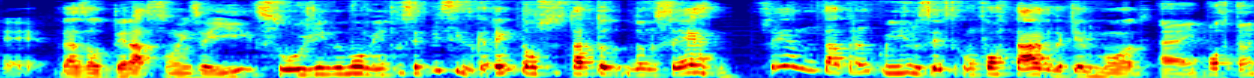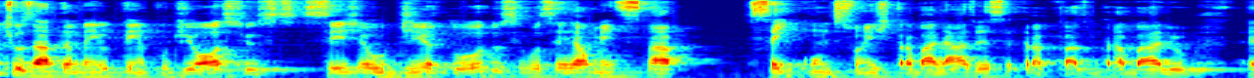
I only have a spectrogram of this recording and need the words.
é, das alterações aí surgem no momento que você precisa. Que até então, se está dando certo, você não está tranquilo, você está confortável daquele modo. É importante usar também o tempo de ócios, seja o dia todo, se você realmente está sem condições de trabalhar, às vezes você faz um trabalho, é,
